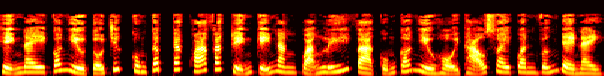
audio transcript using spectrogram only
Hiện nay có nhiều tổ chức cung cấp các khóa phát triển kỹ năng quản lý và cũng có nhiều hội thảo xoay quanh vấn đề này,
